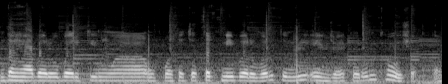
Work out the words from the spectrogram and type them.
दह्याबरोबर किंवा उपवासाच्या चटणीबरोबर तुम्ही एन्जॉय करून खाऊ शकता.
